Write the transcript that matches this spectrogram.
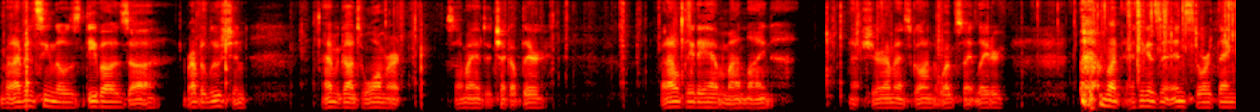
But I haven't seen those Divas uh, Revolution. I haven't gone to Walmart, so I might have to check up there. But I don't think they have them online. Not sure. I'm going to go on the website later. but I think it's an in-store thing.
